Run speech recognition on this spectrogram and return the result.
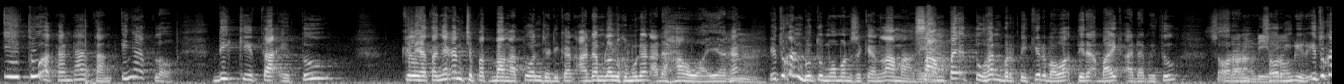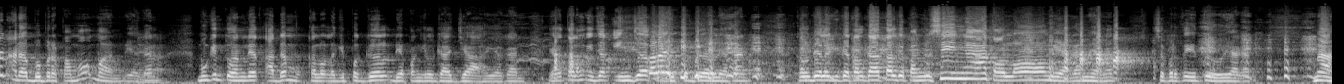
itu akan datang. Ingat loh, di kita itu kelihatannya kan cepat banget Tuhan jadikan Adam lalu kemudian ada Hawa ya kan. Itu kan butuh momen sekian lama Iya. sampai Tuhan berpikir bahwa tidak baik Adam itu seorang Seorang seorang diri. diri. Itu kan ada beberapa momen ya kan. Iya. Mungkin Tuhan lihat Adam kalau lagi pegel dia panggil gajah ya kan. Ya tolong injak-injak Kalau- lagi pegel ya kan. Kalau dia lagi gatal-gatal dia panggil singa tolong ya kan ya kan. Seperti itu ya kan. Nah,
